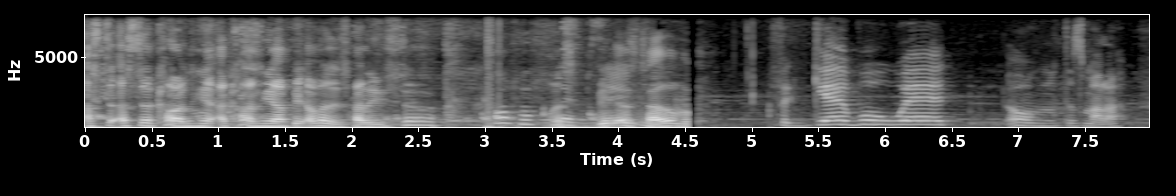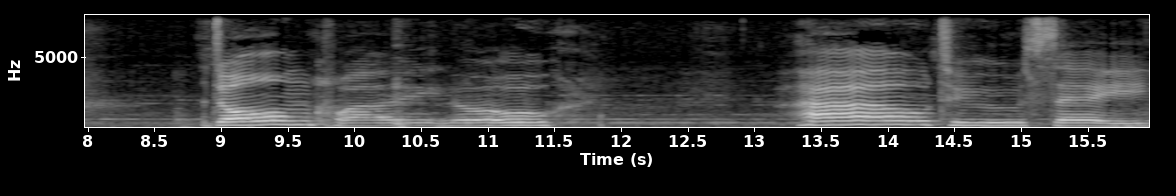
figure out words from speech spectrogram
I still, I still can't hear, I can't hear Peter for the telly still. Oh, for Peter's terrible. Forget what we're. Oh, it doesn't matter. Don't quite know how to say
